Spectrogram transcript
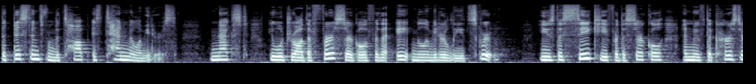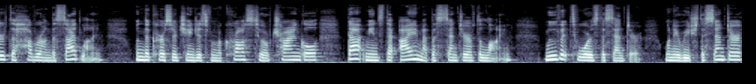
The distance from the top is 10 millimeters. Next, we will draw the first circle for the 8 millimeter lead screw. Use the C key for the circle and move the cursor to hover on the sideline. When the cursor changes from a cross to a triangle, that means that I am at the center of the line. Move it towards the center. When I reach the center,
